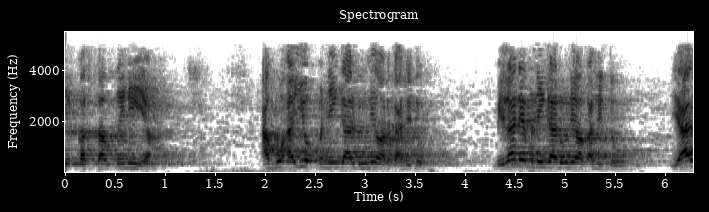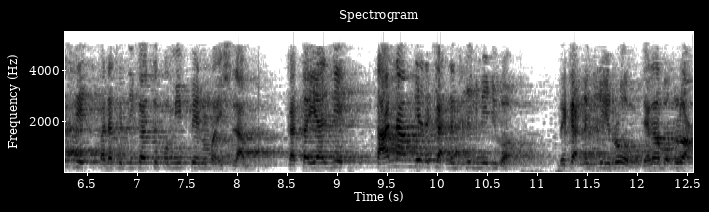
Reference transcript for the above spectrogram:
di Konstantinia. Abu Ayyub meninggal dunia dekat situ. Bila dia meninggal dunia dekat situ, Yazid pada ketika itu pemimpin umat Islam. Kata Yazid, tanam dia dekat negeri ini juga. Dekat negeri Rom. Jangan buat keluar.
